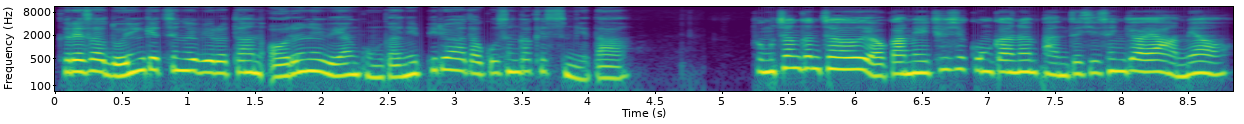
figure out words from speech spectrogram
그래서 노인 계층을 비롯한 어른을 위한 공간이 필요하다고 생각했습니다. 동천 근처의 여가 및 휴식 공간은 반드시 생겨야 하며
